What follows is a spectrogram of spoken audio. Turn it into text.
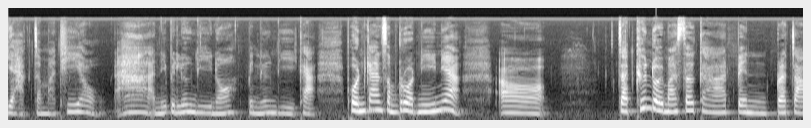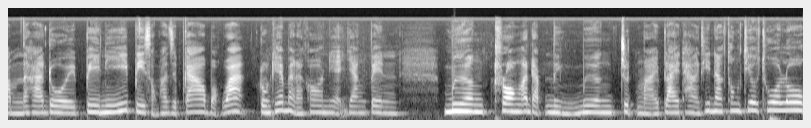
อยากจะมาเที่ยว อ่า อันนี้เป็นเรื่องดีเนาะ เป็นเรื่องดีค่ะ ผลการสำรวจนี้เนี่ยจัดขึ้นโดย Mastercard เป็นประจำนะคะ โดยปีนี้ปี 2019 บอกว่ากรุงเทพมหานครเนี่ยยังเป็น เมืองครองอันดับหนึ่งเมืองจุดหมายปลายทางที่นักท่องเที่ยวทั่วโลก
